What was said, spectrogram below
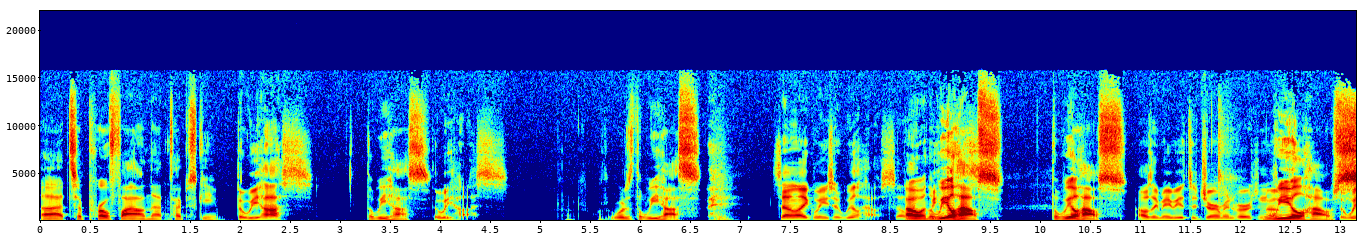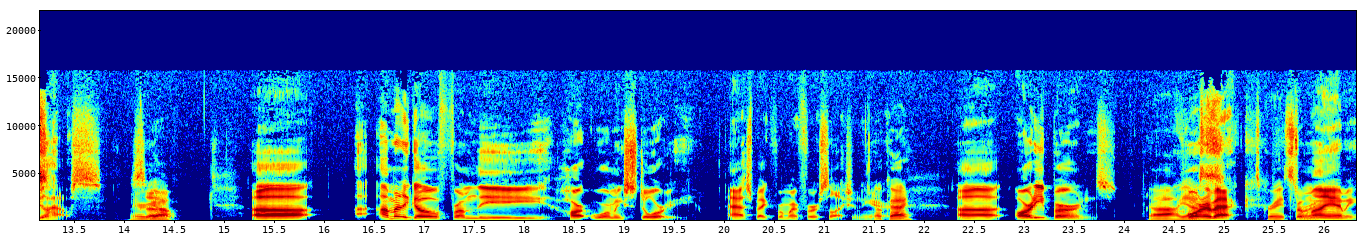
uh, to profile in that type of scheme. The Weehas? The wheelhouse. The Weehas. What is the wheelhouse? Sounded like when you said wheelhouse. Sounded Oh, like and the wheelhouse. The wheelhouse. I was like, maybe it's a German version of Wheelhouse. the wheelhouse. There we So, go. Uh, I'm going to go from the heartwarming story aspect for my first selection here. Okay. Uh, Artie Burns, Ah, yes. cornerback It's great story. from Miami,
